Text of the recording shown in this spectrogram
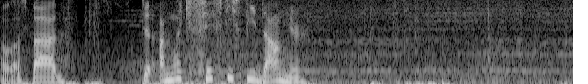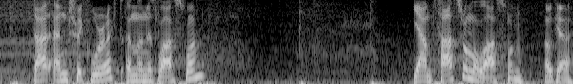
Oh, that's bad. Dude, I'm like 50 speed down here. That end trick worked, and then this last one. Yeah, I'm faster on the last one. Okay.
